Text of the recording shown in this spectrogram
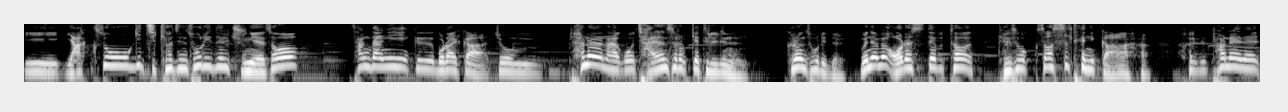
이 약속이 지켜진 소리들 중에서 상당히 그 뭐랄까 좀 편안하고 자연스럽게 들리는 그런 소리들. 왜냐면 어렸을 때부터 계속 썼을 테니까 편에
